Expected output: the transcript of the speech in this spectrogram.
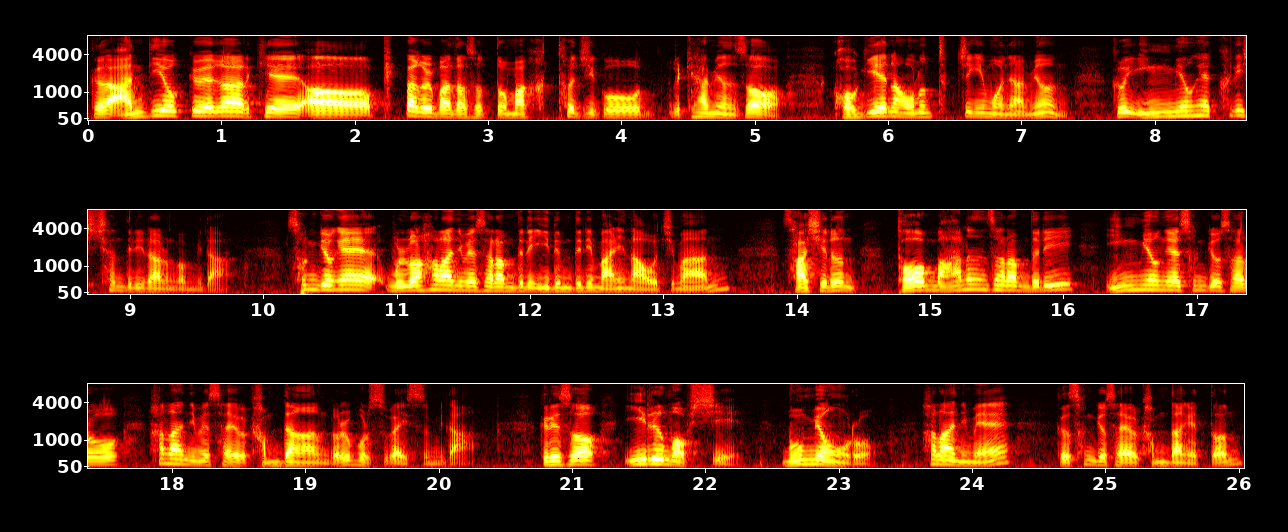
그 안디옥 교회가 이렇게 어, 핍박을 받아서 또 막 흩어지고 이렇게 하면서 거기에 나오는 특징이 뭐냐면 그 익명의 크리스찬들이라는 겁니다. 성경에 물론 하나님의 사람들의 이름들이 많이 나오지만 사실은 더 많은 사람들이 익명의 선교사로 하나님의 사역을 감당하는 것을 볼 수가 있습니다. 그래서 이름 없이 무명으로 하나님의 그 선교 사역을 감당했던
